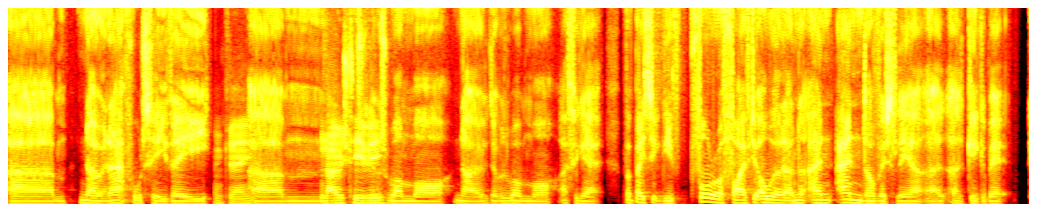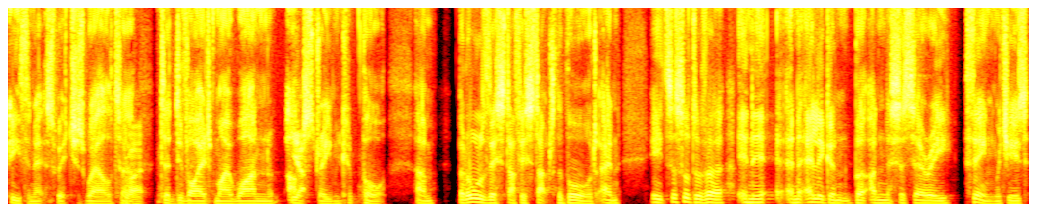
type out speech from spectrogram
Um, no, an Apple TV. okay. Um, No TV? There was one more. No, there was one more. I forget. But basically, four or five. Oh, and and, and obviously a, a, a gigabit Ethernet switch as well to Right. to divide my one Yeah. upstream port. Um, but all of this stuff is stuck to the board, and it's a sort of a an, an elegant but unnecessary thing, which is.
